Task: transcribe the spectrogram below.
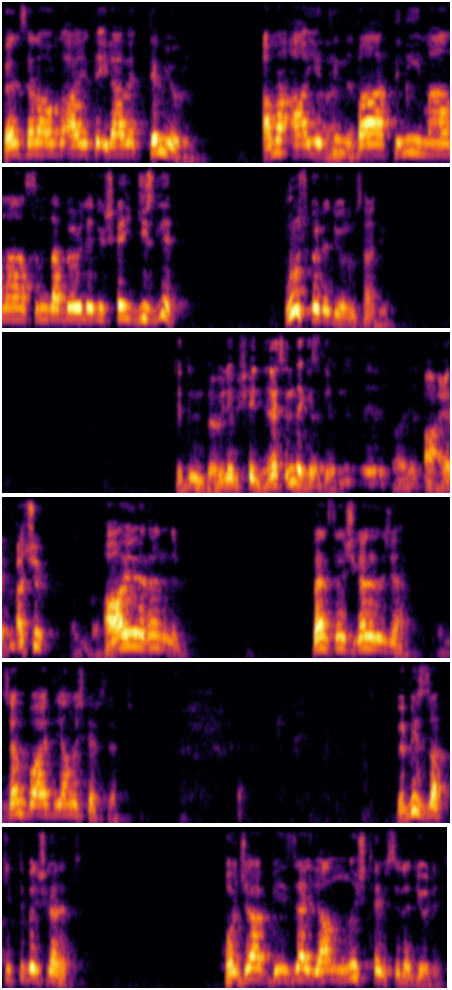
ben sana orada ayete ilave et demiyorum. Ama ayetin batini manasında böyle bir şey gizli. Bunu söyle diyorum sana diyor. Dedim böyle bir şey neresinde gizli? Gizli? Ayet, Ayet açık. Allah. Hayır efendim. Ben seni şikayet edeceğim. Sen bu ayeti yanlış tefsir ettin. Ve bizzat gitti beni şikayet etti. Hoca bize yanlış tefsir ediyor dedi.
